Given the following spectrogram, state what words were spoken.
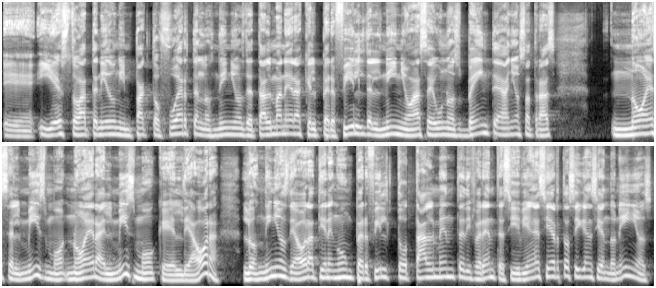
eh, y esto ha tenido un impacto fuerte en los niños de tal manera que el perfil del niño hace unos 20 años atrás no es el mismo, no era el mismo que el de ahora. Los niños de ahora tienen un perfil totalmente diferente. Si bien es cierto, siguen siendo niños,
